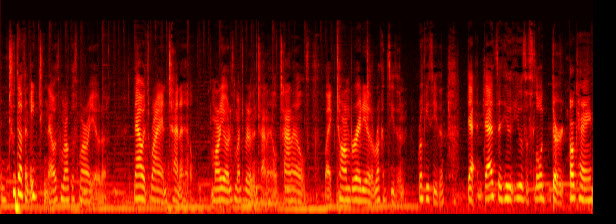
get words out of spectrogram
in 2018. That was Marcus Mariota. Now it's Ryan Tannehill. Mariota is much better than Tannehill. Tannehill's like Tom Brady of the rookie season. Rookie season. Dad, Dad said he, he was a slow dirt. Okay,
